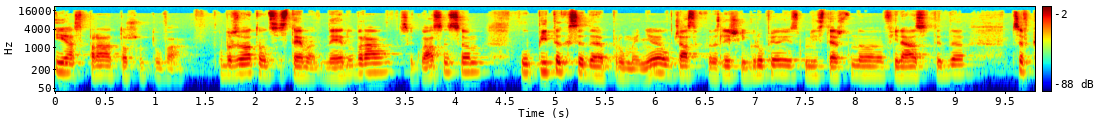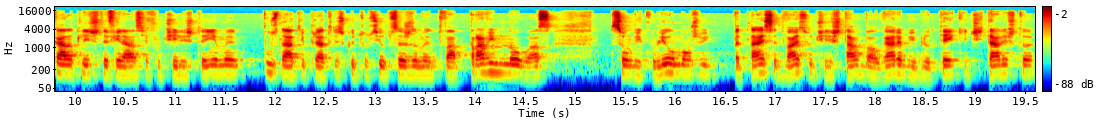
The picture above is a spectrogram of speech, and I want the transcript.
И аз правя точно това. Образователната система не е добра, съгласен съм. Опитах се да я променя, участвах в различни групи с Министерството на финансите да се вкарат личните финанси в училище. Имаме познати приятели, с които си обсъждаме това. Правим много. Аз съм обиколил, може би, 15-20 училища в България, библиотеки, читалища.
